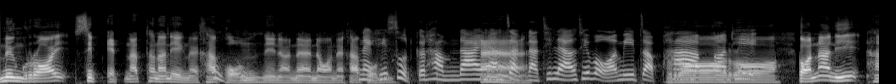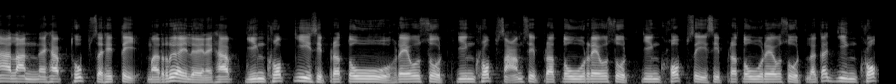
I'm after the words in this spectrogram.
111 นัดเท่านั้นเองนะครับผมนี่นะแน่นอนนะครับในผม ที่สุดก็ทำได้นะ อ่า จากนัดที่แล้วที่บอกว่ามีจับรภาพอตอนรที่อก่อนหน้านี้ฮาลันนะครับทุบสถิติมาเรื่อยเลยนะครับ ยิงครบ 20 ประตู เร็วสุด ยิงครบ 30 ประตูเร็วสุด ยิงครบ 40 ประตูเร็วสุด แล้วก็ยิงครบ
